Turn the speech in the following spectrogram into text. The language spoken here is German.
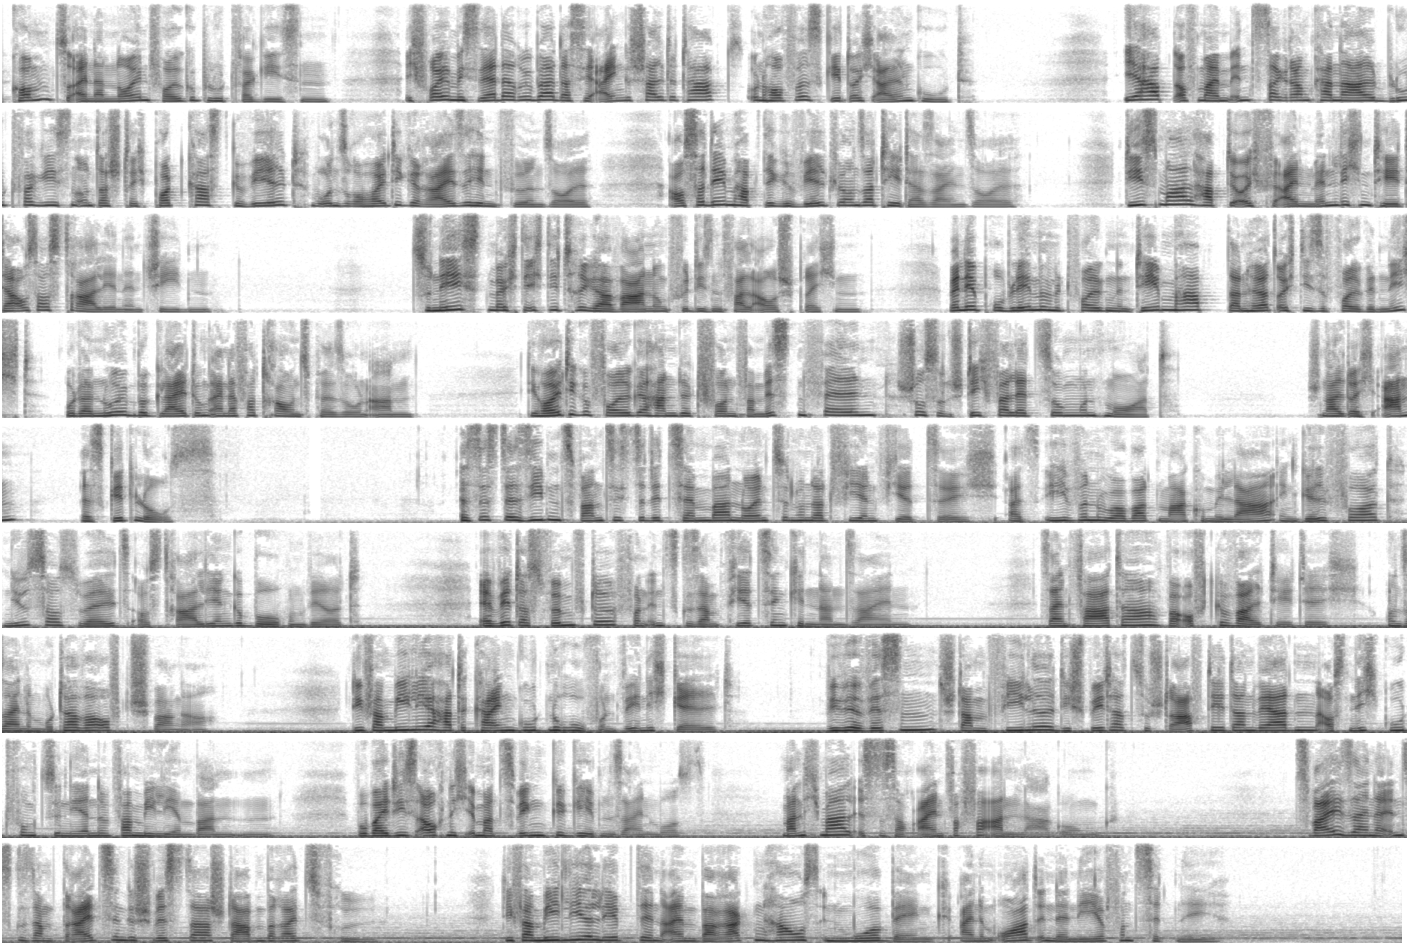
Willkommen zu einer neuen Folge Blutvergießen. Ich freue mich sehr darüber, dass ihr eingeschaltet habt und hoffe, es geht euch allen gut. Ihr habt auf meinem Instagram-Kanal Blutvergießen-Podcast gewählt, wo unsere heutige Reise hinführen soll. Außerdem habt ihr gewählt, wer unser Täter sein soll. Diesmal habt ihr euch für einen männlichen Täter aus Australien entschieden. Zunächst möchte ich die Triggerwarnung für diesen Fall aussprechen. Wenn ihr Probleme mit folgenden Themen habt, dann hört euch diese Folge nicht oder nur in Begleitung einer Vertrauensperson an. Die heutige Folge handelt von vermissten Fällen, Schuss- und Stichverletzungen und Mord. Schnallt euch an, es geht los. Es ist der 27. Dezember 1944, als Evan Robert Marco Millar in Guildford, New South Wales, Australien geboren wird. Er wird das fünfte von insgesamt 14 Kindern sein. Sein Vater war oft gewalttätig und seine Mutter war oft schwanger. Die Familie hatte keinen guten Ruf und wenig Geld. Wie wir wissen, stammen viele, die später zu Straftätern werden, aus nicht gut funktionierenden Familienbanden. Wobei dies auch nicht immer zwingend gegeben sein muss. Manchmal ist es auch einfach Veranlagung. Zwei seiner insgesamt 13 Geschwister starben bereits früh. Die Familie lebte in einem Barackenhaus in Moorbank, einem Ort in der Nähe von Sydney.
